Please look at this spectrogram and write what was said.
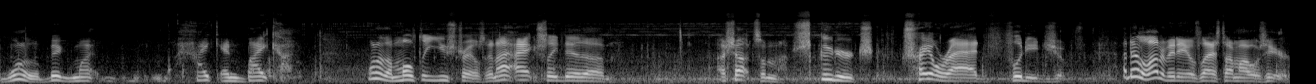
one of the big hike and bike, one of the multi-use trails. And I actually did a I shot some scooter trail ride footage. I did a lot of videos last time I was here.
